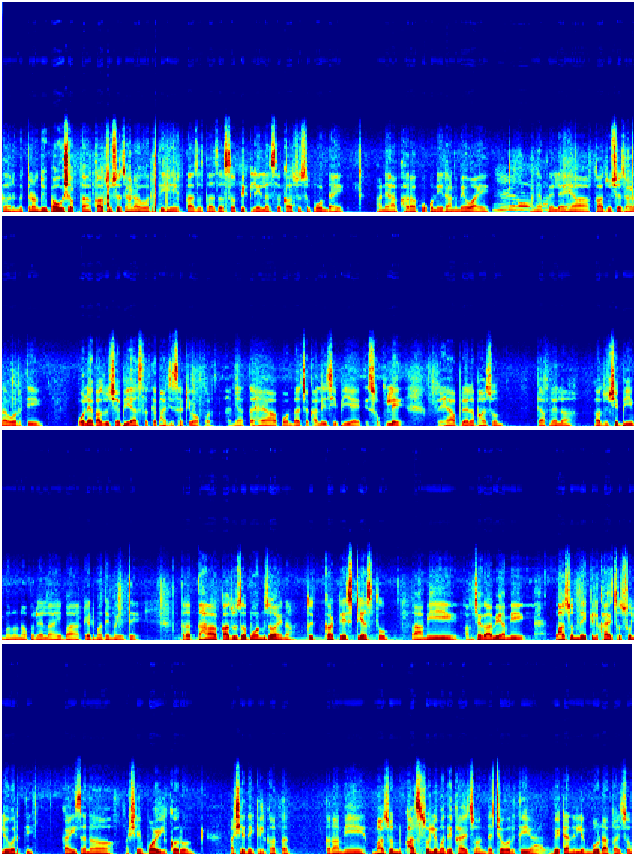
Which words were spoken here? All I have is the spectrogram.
तर मित्रांनो तुम्ही पाहू शकता काजूच्या झाडावरती हे ताजं ताजं असं पिकलेलं असं काजूचं बोंड आहे. आणि हा खरा कोकणी रानमेवा आहे. आणि आपल्याला ह्या काजूच्या झाडावरती ओल्या काजूच्या बिया असतात त्या भाजीसाठी वापरतात. आणि आता ह्या बोंडाच्या कालीची बी बिया आहे ते सुकले तर हे आपल्याला भाजून ते आपल्याला काजूची बी म्हणून आपल्याला हे मार्केटमध्ये मिळते. तर आता हा काजूचा बोंड जो आहे ना तो इतका टेस्टी असतो. तर आम्ही आमच्या गावी आम्ही भाजून देखील खायचो चुलीवरती. काही जणं असे बॉईल करून असे देखील खातात. तर आम्ही भाजून खास चुलीमध्ये खायचो आणि त्याच्यावरती मीठ आणि लिंबू टाकायचो.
